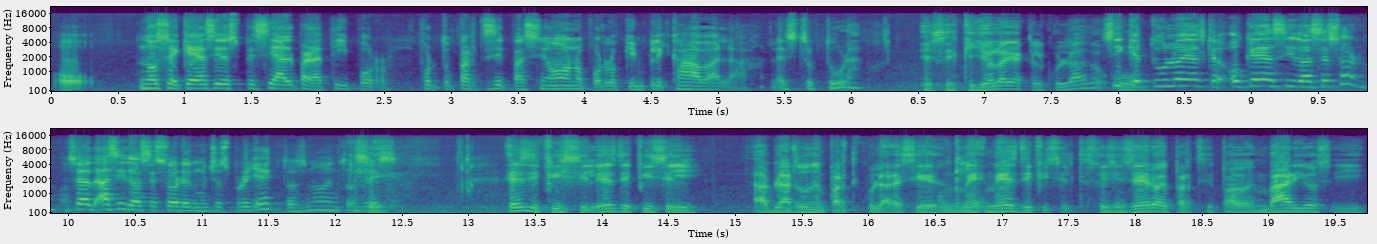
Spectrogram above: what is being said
o no sé, que haya sido especial para ti por, por tu participación o por lo que implicaba la, estructura? ¿Es que yo lo haya calculado? Sí, que tú lo hayas o que hayas sido asesor. O sea, has sido asesor en muchos proyectos, ¿no? Entonces. Sí. Es difícil, es difícil hablar de uno en particular. Es decir, me, es difícil, te soy sincero, he participado en varios y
